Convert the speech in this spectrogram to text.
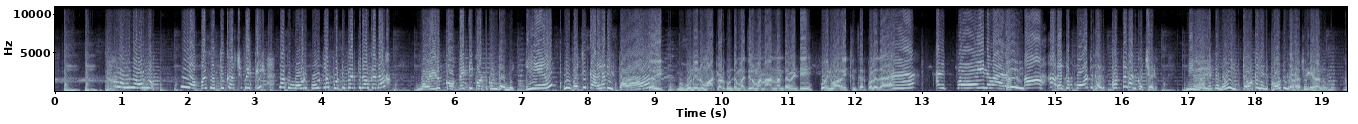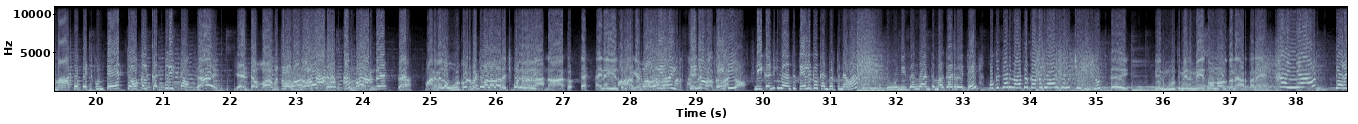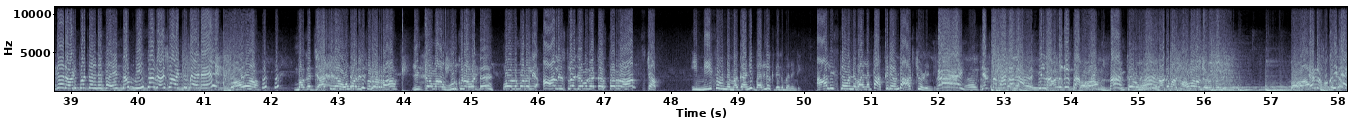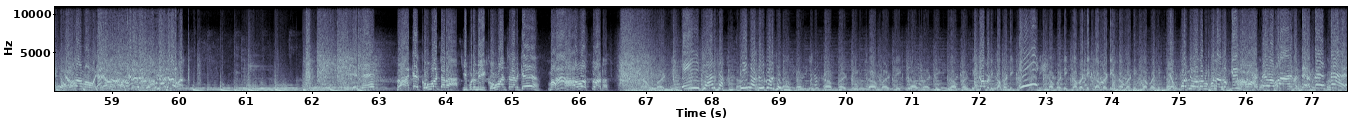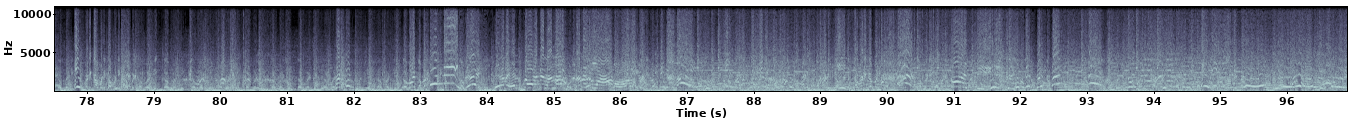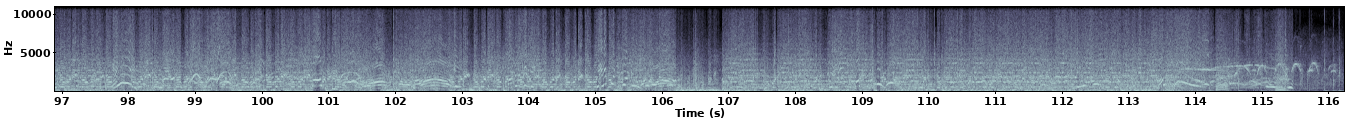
ఖర్చు పెట్టి నాకు మూడు పూట్ల ఫుడ్ పెడుతున్నావు కదా? ఒళ్ళు కొవ్వెక్కి కొట్టుకుంటుంది. ఏ? నువ్వు వచ్చి తరగదిస్తావా నువ్వు నేను మాట్లాడుకుంటే మధ్యలో మా నాన్న అంటావేంటి? పోయిన వారం ఇచ్చింది సరిపోలేదా? అది పోయిన వారం. పెద్ద పోటుగాడు కొట్టడానికి వచ్చాడు నీ ఏయ్. మొదటను ఈ తోకలేని కోపం నువ్వు? మాతో పెట్టుకుంటే తోకలు కత్తిరిస్తాం ఏంట వాగుతున్నావు? ఏ, మనం ఇలా ఊరుకోటి బట్టి వాళ్ళు అలా రెచ్చిపోతారు నాతో ఏ, అయినా వీళ్ళతో మనకి ఓయ్, ఓయ్, సీను, ఏంటి? నీ కంటికి మేము అంత తేలిగ్గా కనపడుతున్నావా? నువ్వు నిజంగా అంత మగాడు అయితే ఒకసారి మాతో కబడ్డీ ఆడగలిగి చూపించు. ఏయ్, నేను మూతి మీద మీసం ఉన్న వాళ్ళతోనే ఆడతానే. అయ్యా త్వరగా రోడిపోతాడనే భయంతో మీసా రోషం అంటున్నాడే బావా మగ జాతిని అవమానిస్తున్నారా? ఇంకా మనం ఊరుకున్నామంటే వాళ్ళు మనల్ని ఆ లిస్ట్లో జమ కట్టేస్తారా? స్టాప్. ఈ మీస ఉన్న మగాన్ని బరిలోకి దిగమనండి. ఆ లిస్ట్లో ఉన్న వాళ్ళంతా అక్కడే ఉండి ఆట చూడండి. బావా, ఇంకా నువ్వు ఊరుకున్నావంటే మనకు అవమానం జరుగుతుంది. బావా, ఒక ఎవరా మావ, ఎవరా? ఏంటే? నాకే కొవ్వు అంటారా? ఇప్పుడు మీ కొవ్వు అంచడానికే మా బావ ఏ జాగ్రత్త. దీన్ని వదలకూడదు కబడ్డీ కబడ్డీ కబడ్డీ కబడ్డీ కబడ్డీ. కబడ్డీ కబడ్డీ కబడ్డీ కబడ్డీ కబడ్డీ కబడ్డీ ఎవరిని వదలకుండా నొక్కి అంతేనమ్మా, అంతే, అంతే, అంతే.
